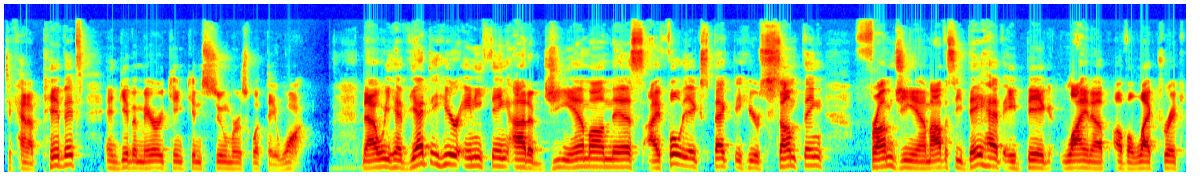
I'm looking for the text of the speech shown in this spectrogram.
to kind of pivot and give American consumers what they want. Now, we have yet to hear anything out of GM on this. I fully expect to hear something from GM. Obviously, they have a big lineup of electric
